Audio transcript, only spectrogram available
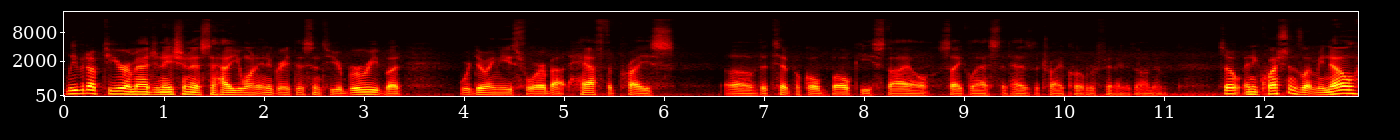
leave it up to your imagination as to how you want to integrate this into your brewery but we're doing these for about half the price of the typical bulky style glass that has the triclover fittings on them. So any questions let me know.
